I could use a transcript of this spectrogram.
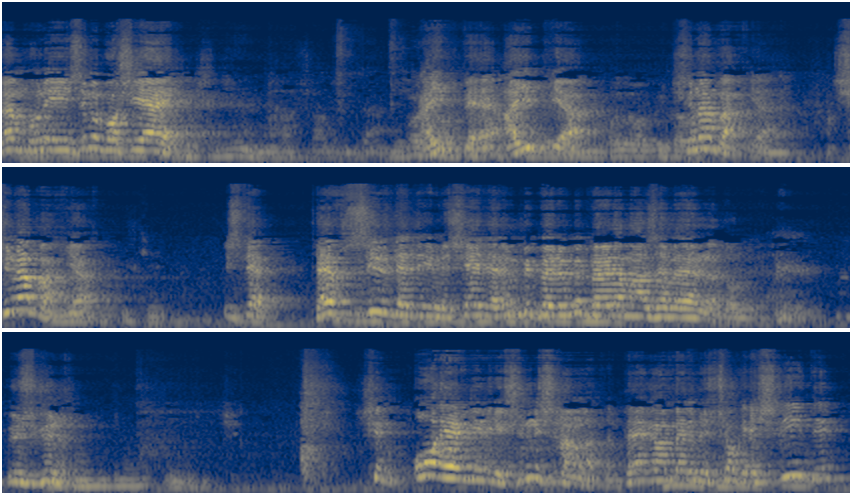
Ben bunu iyisi mi boşayayım. Ayıp be, ayıp ya. Şuna bak yani. Şuna bak ya. İşte tefsir dediğimiz şeylerin bir bölümü böyle malzemelerle dolu yani. Üzgünüm. Şimdi o evliliği şunun için anlattım. Peygamberimiz çok eşliydi.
